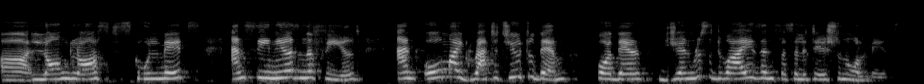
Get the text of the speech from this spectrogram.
uh, long lost schoolmates, and seniors in the field, and owe my gratitude to them for their generous advice and facilitation always.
